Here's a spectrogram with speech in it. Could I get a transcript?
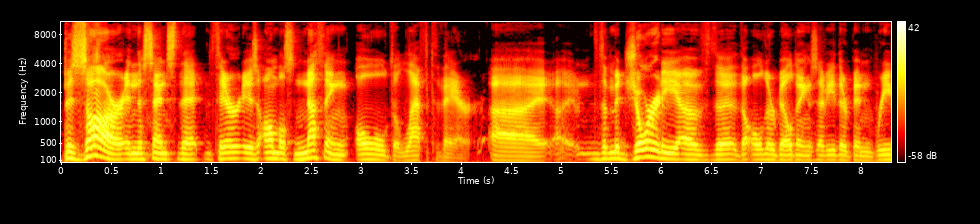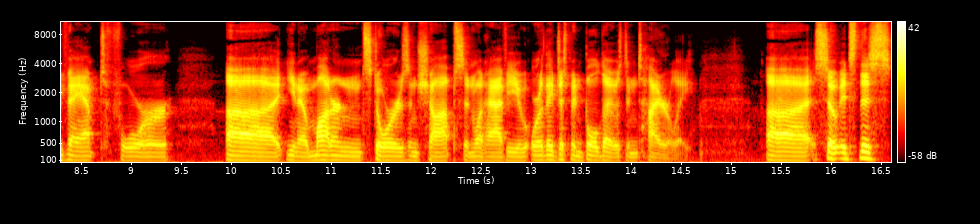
bizarre in the sense that there is almost nothing old left there. Uh, the majority of the the older buildings have either been revamped for uh, you know modern stores and shops and what have you, or they've just been bulldozed entirely. Uh, so it's this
